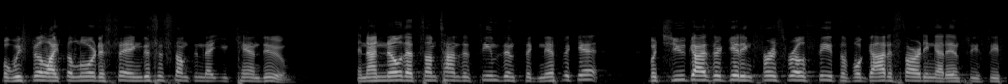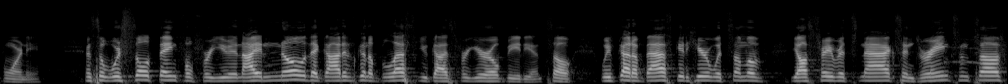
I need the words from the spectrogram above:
but we feel like the Lord is saying, this is something that you can do. And I know that sometimes it seems insignificant, but you guys are getting first row seats of what God is starting at NCC Forney. And so we're so thankful for you. And I know that God is going to bless you guys for your obedience. So we've got a basket here with some of y'all's favorite snacks and drinks and stuff.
